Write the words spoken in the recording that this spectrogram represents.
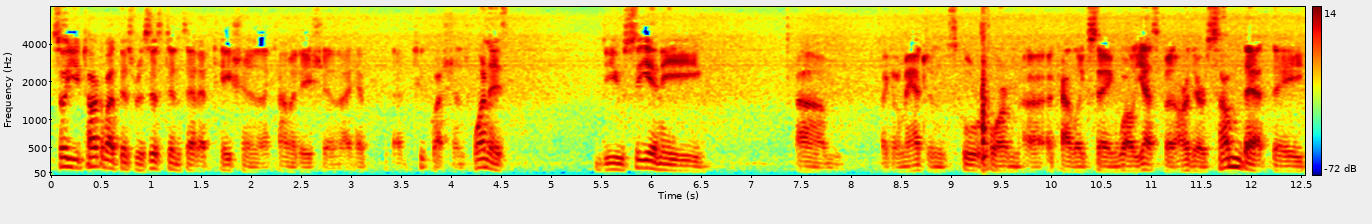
so you talk about this resistance, adaptation, and accommodation. I have uh, two questions. One is, do you see any um, I can imagine school reform uh, colleagues saying, well, yes, but are there some that they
